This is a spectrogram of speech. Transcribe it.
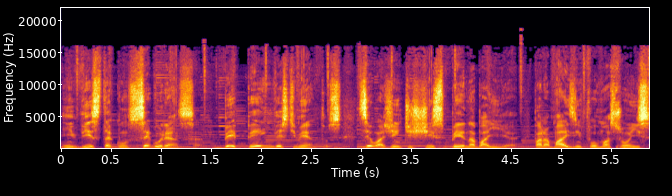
Invista com Segurança. BP Investimentos, seu agente XP na Bahia. Para mais informações,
